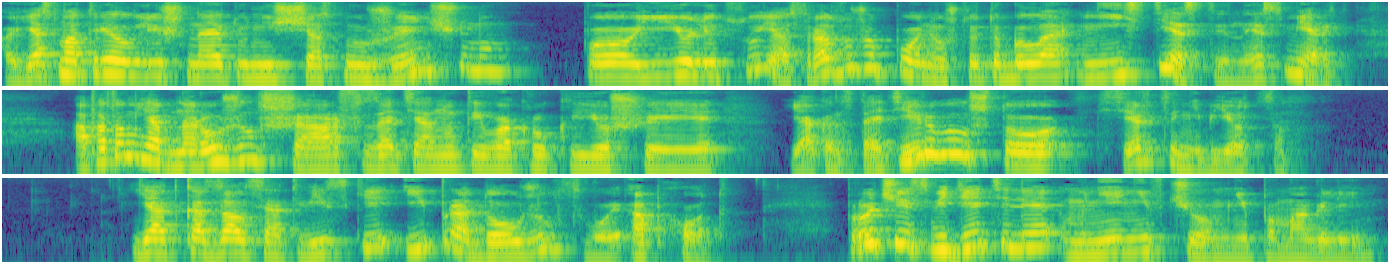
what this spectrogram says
Я смотрел лишь на эту несчастную женщину. По ее лицу я сразу же понял, что это была неестественная смерть. А потом я обнаружил шарф, затянутый вокруг ее шеи. Я констатировал, что сердце не бьется. Я отказался от виски и продолжил свой обход. Прочие свидетели мне ни в чем не помогли.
